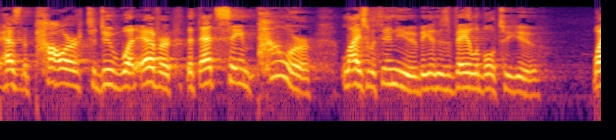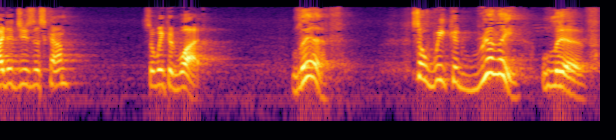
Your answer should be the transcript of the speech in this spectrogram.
has the power to do whatever, that that same power lies within you and is available to you. Why did Jesus come? So we could what? Live. So we could really live.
